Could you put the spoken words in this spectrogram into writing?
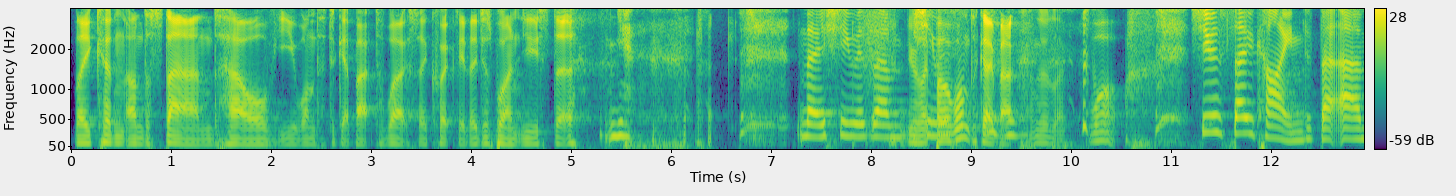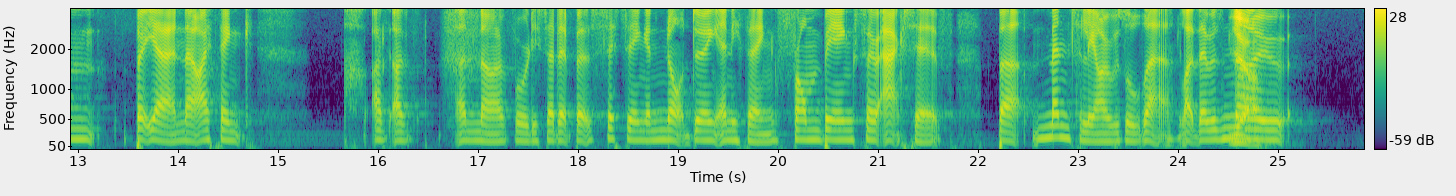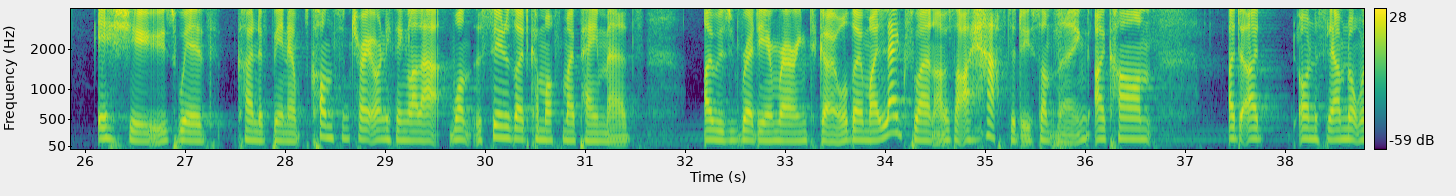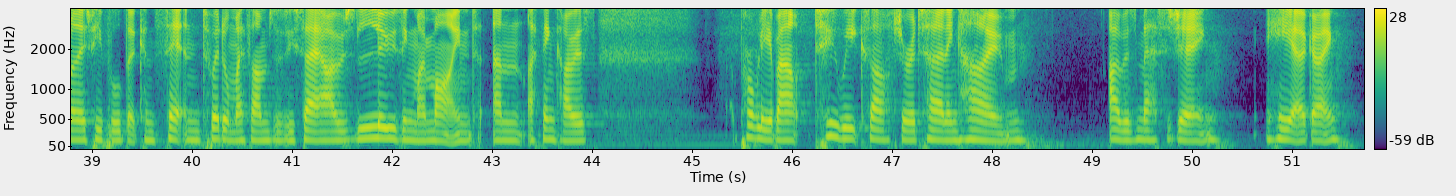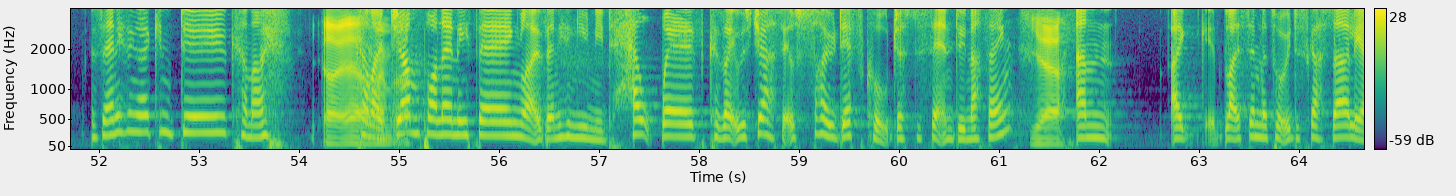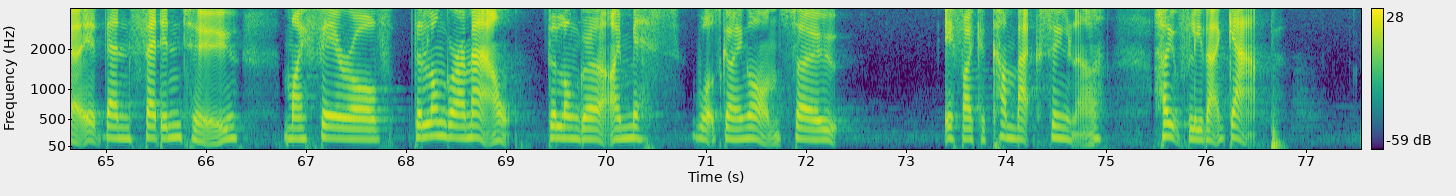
they couldn't understand how you wanted to get back to work so quickly. They just weren't used to. Yeah. no, she was um You were like, "But was I want to go back." And they're like, "What?" she was so kind, but um but yeah, no, I think I've I've I know I've already said it, but sitting and not doing anything from being so active, but mentally I was all there. Like there was no issues with kind of being able to concentrate or anything like that. Once as soon as I'd come off my pain meds, I was ready and raring to go. Although my legs weren't, I was like, I have to do something. I can't. I honestly, I'm not one of those people that can sit and twiddle my thumbs, as you say. I was losing my mind, and I think I was probably about two weeks after returning home. I was messaging here, going, "Is there anything I can do? Can I?" Oh, yeah, can I, remember. jump on anything? Like, is there anything you need help with? Because it was just, it was so difficult just to sit and do nothing. Yeah. And I, like, similar to what we discussed earlier, it then fed into my fear of the longer I'm out, the longer I miss what's going on. So if I could come back sooner, hopefully that gap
